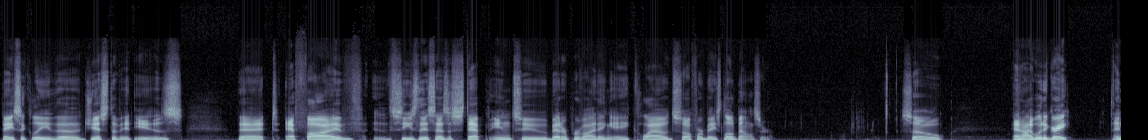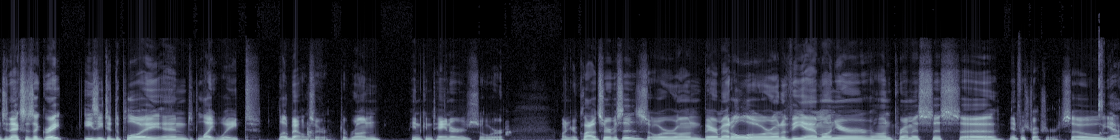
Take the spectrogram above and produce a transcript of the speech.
basically the gist of it is that F5 sees this as a step into better providing a cloud software based load balancer. So, and I would agree. Nginx is a great, easy to deploy, and lightweight load balancer to run in containers or on your cloud services or on bare metal or on a VM on your on premises uh, infrastructure. So yeah,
